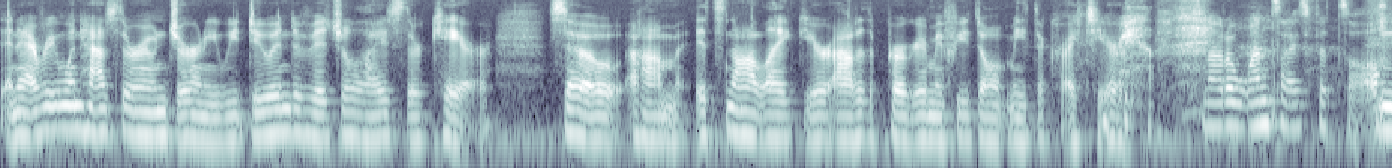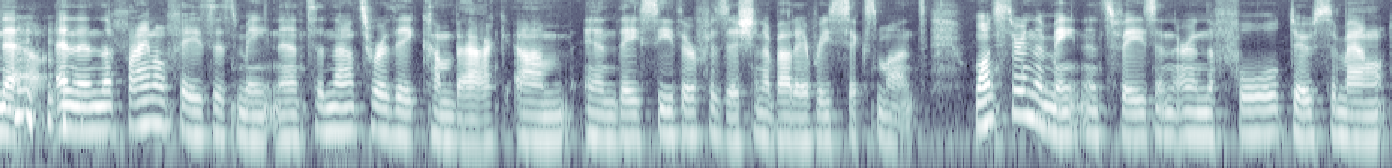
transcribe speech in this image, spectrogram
and everyone has their own journey. We do individualize their care. So um, it's not like you're out of the program if you don't meet the criteria. It's not a one size fits all. no. And then the final phase is maintenance, and that's where they come back um, and they see their physician about every six months. Once they're in the maintenance phase and they're in the full dose amount,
